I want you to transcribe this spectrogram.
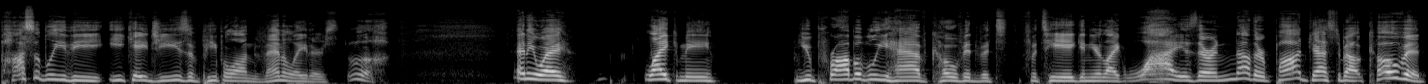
possibly the EKGs of people on ventilators. Ugh. Anyway, like me, you probably have COVID fatigue and you're like, why is there another podcast about COVID?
